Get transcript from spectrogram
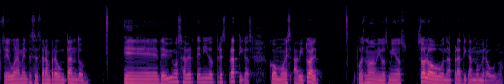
seguramente se estarán preguntando, eh, debimos haber tenido tres prácticas, como es habitual. Pues no, amigos míos, solo hubo una práctica número uno.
